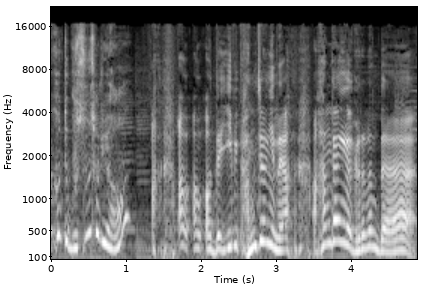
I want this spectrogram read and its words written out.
그건 또 무슨 소리야? 아, 아, 아, 아, 내 입이 방정이네. 아, 한강이가 그러는데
